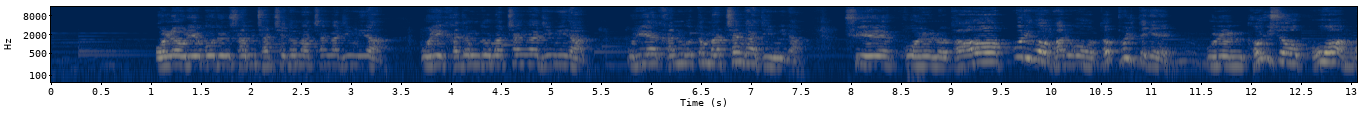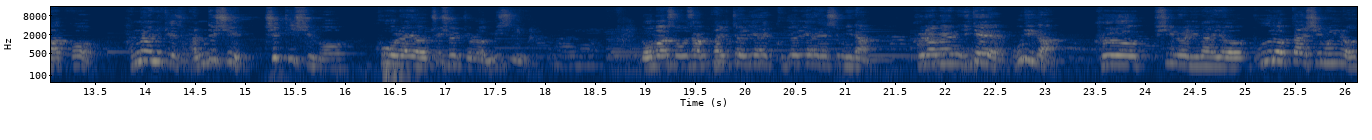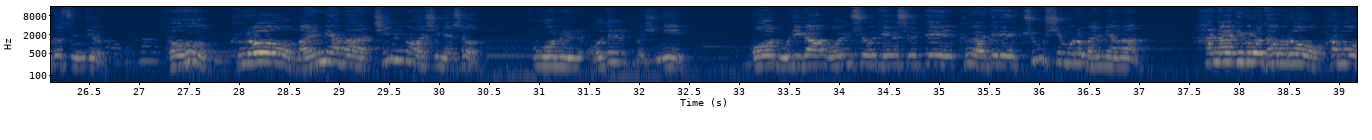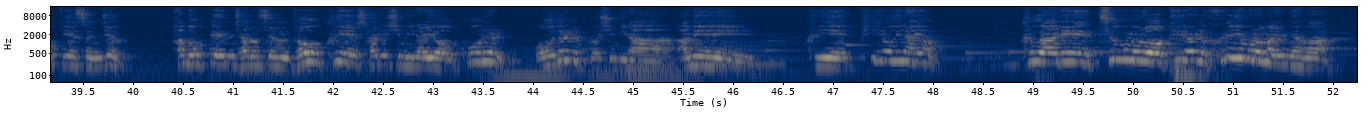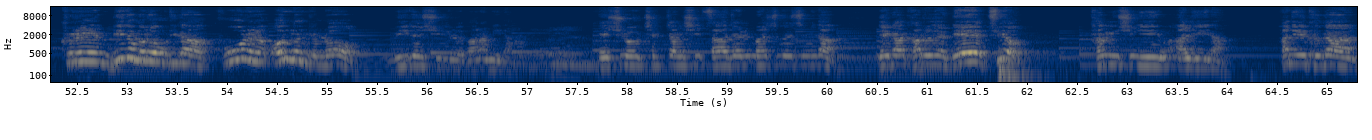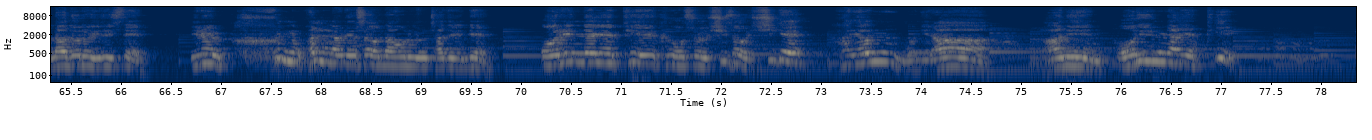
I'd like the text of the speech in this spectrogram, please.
오늘 우리의 모든 삶 자체도 마찬가지입니다. 우리 가정도 마찬가지입니다. 우리가 가는 곳도 마찬가지입니다. 주의 보혈로 다 뿌리고 바르고 덮을 때에 우리는 거기서 보호 안 받고 하나님께서 반드시 지키시고 구원하여 주실 줄로 믿습니다. 로마서 5상 8절 이하 9절 이하 했습니다. 그러면 이제 우리가 그 피를 인하여 의롭다 심을 얻었은즉 더욱 그로 말미암아 진노하심에서 구원을 얻을 것이니 곧 우리가 원수 되었을 때 그 아들의 죽으심으로 말미암아 하나님으로 더불어 화목되었은즉 화목된 자로서는 더욱 그의 인하여 구원을 얻을 것입니다. 아멘. 그의 피로 인하여 그 아들의 죽음으로 피를 흘림으로 말미암아 그를 믿음으로 우리가 구원을 얻는 줄로 믿으시기를 바랍니다. 계시록 7장 14절 말씀했습니다. 내가 가로되 내 주여 당신이 알리라. 하니 그가 나더러 이르시되 이는 큰 환란에서 나오는 자들인데 어린 양의 피에 그 옷을 씻어 쉬게 하였느니라. 아멘. 어린 양의 피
